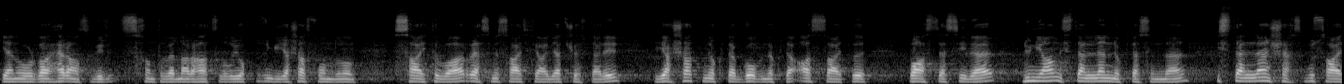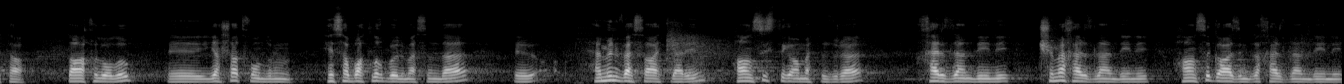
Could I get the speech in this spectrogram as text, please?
Yəni orada hər hansı bir sıxıntı və narahatçılıq yoxdur. Çünki Yaşad Fondunun saytı var, rəsmi sayt fəaliyyət göstərir. yaşad.gov.az saytı vasitəsilə dünyanın istənilən nöqtəsindən istənilən şəxs bu sayta daxil olub e, Yaşad Fondunun hesabatlıq bölməsində e, həmin vəsaitlərin hansı istiqamət üzrə xərcləndiyini, kimə xərcləndiyini, hansı qazimizə xərcləndiyini,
